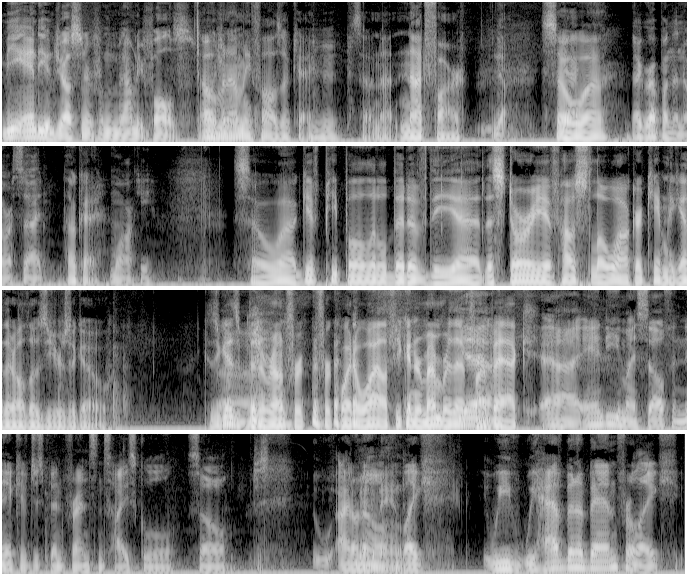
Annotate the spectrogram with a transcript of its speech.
me, Andy, and Justin are from Menomonee Falls. oh, originally. Menomonee Falls. Okay. Mhm. So not not far. No. So uh, I grew up on the north side, okay. Milwaukee. So uh, give people a little bit of the uh, the story of how Slow Walker came together all those years ago. Because you guys have been Uh, around for, for quite a while. If you can remember that far back. Uh, Andy, myself, and Nick have just been friends since high school. So, Just I don't know. Like, we we have been a band for like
